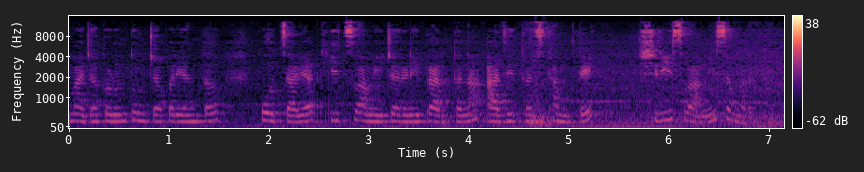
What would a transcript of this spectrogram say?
माझ्याकडून तुमच्यापर्यंत पोचाव्यात हीच स्वामीचरणी प्रार्थना आज इथंच थांबते. श्री स्वामी समर्थ.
